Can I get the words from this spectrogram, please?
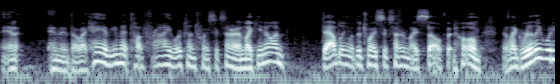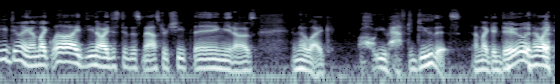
and and they're like, "Hey, have you met Tod Frye? He worked on 2600." I'm like, "You know, I'm dabbling with the 2600 myself at home." They're like, "Really? What are you doing?" I'm like, "Well, I you know, I just did this Master Chief thing, you know." Was, and they're like, "Oh, you have to do this." I'm like, "I do," and they're like,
